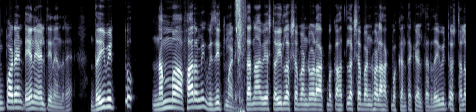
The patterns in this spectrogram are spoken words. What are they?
ಇಂಪಾರ್ಟೆಂಟ್ ಏನು ಹೇಳ್ತೀನಿ ಅಂದರೆ, ದಯವಿಟ್ಟು ನಮ್ಮ ಫಾರಮಿಗೆ ವಿಸಿಟ್ ಮಾಡಿ. ಸರ್, ನಾವು ಎಷ್ಟು ಐದು ಲಕ್ಷ ಬಂಡವಾಳ ಹಾಕ್ಬೇಕು, ಹತ್ತು ಲಕ್ಷ ಬಂಡವಾಳ ಹಾಕ್ಬೇಕಂತ ಕೇಳ್ತಾರೆ. ದಯವಿಟ್ಟು ಅಷ್ಟೆಲ್ಲ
